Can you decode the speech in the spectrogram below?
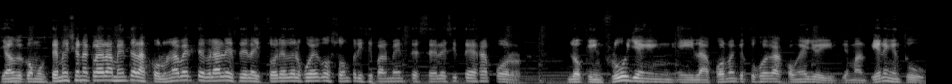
Y aunque como usted menciona claramente, las columnas vertebrales de la historia del juego son principalmente Celes y Terra por lo que influyen en, la forma en que tú juegas con ellos y te mantienen en tu,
